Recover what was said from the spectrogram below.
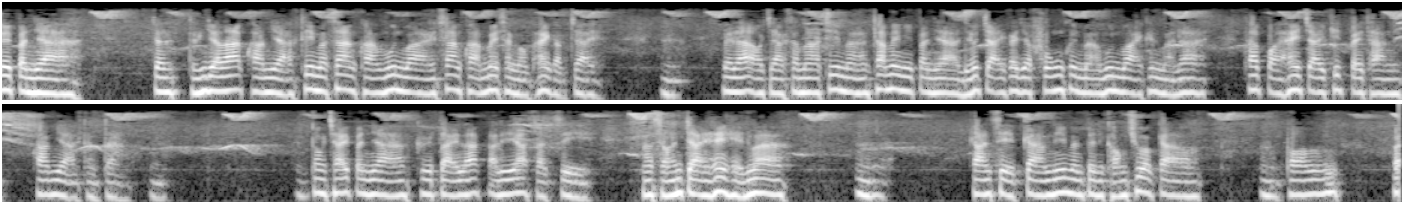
ด้วยปัญญาจะถึงจะละความอยากที่มาสร้างความวุ่นวาย สร้างความไม่สงบให้กับใจ เวลาออกจากสมาธิมา ถ้าไม่มีปัญญา เดี๋ยวใจก็จะฟุ้งขึ้นมาวุ่นวายขึ้นมาได้ ถ้าปล่อยให้ใจคิดไปทางความอยากต่างๆ ต้องใช้ปัญญาคือไตรลักษณ์อริยสัจสี่มาสอนใจให้เห็นว่าการเสพกามนี้มันเป็นของชั่วคราวพอเว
